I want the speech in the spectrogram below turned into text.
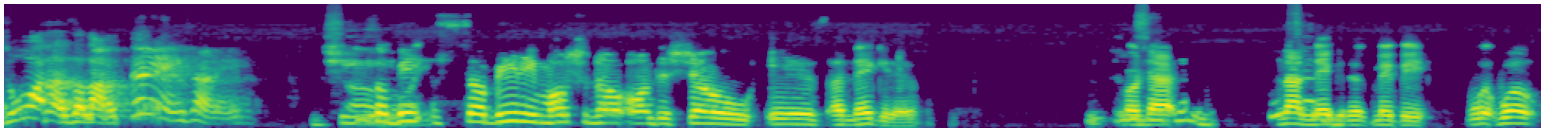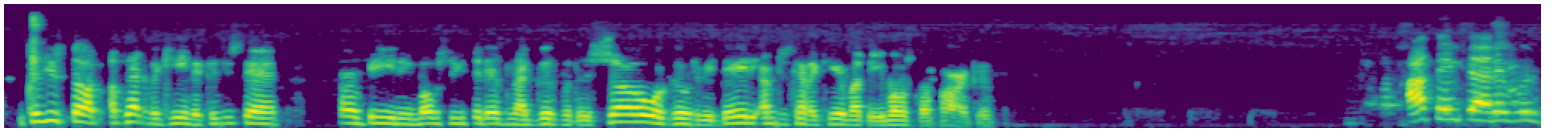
Daughter is a lot of things, honey. She Oh, So be so being emotional on the show is a negative, Who or not- not said negative. Maybe. Well, well, could you stop? I'm talking to Keena because you said her being emotional. You said that's not good for the show or good to be dating. I'm just kind of curious about the emotional part. 'cause- I think that it was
